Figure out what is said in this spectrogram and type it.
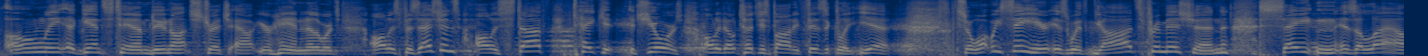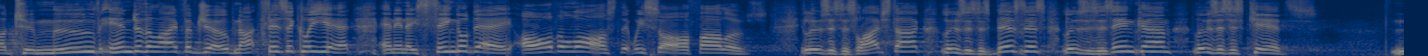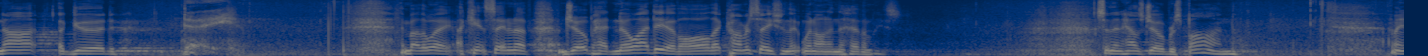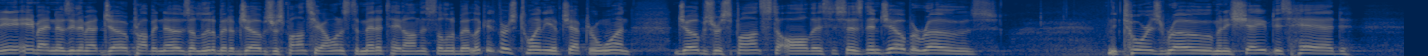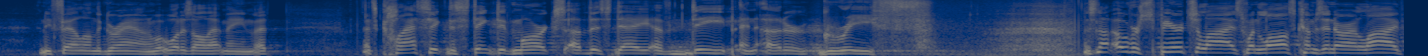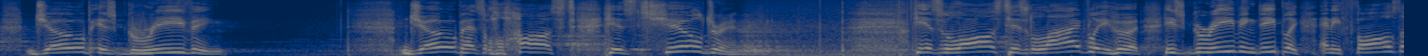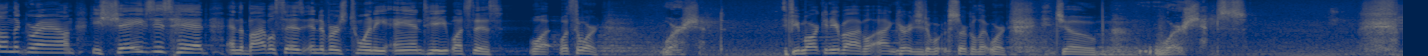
Only against him do not stretch out your hand. In other words, all his possessions, all his stuff, take it. It's yours. Only don't touch his body physically yet. So, what we see here is with God's permission, Satan is allowed to move into the life of Job, not physically yet, and in a single day, all the loss that we saw follows. He loses his livestock, loses his business, loses his income, loses his kids not a good day. And by the way, I can't say it enough. Job had no idea of all that conversation that went on in the heavenlies. So then, how's Job respond? I mean, anybody knows anything about Job probably knows a little bit of Job's response here. I want us to meditate on this a little bit. Look at verse 20 of chapter 1, Job's response to all this. It says, Then Job arose, and he tore his robe, and he shaved his head, and he fell on the ground. What, what does all that mean? That, that's classic distinctive marks of this day of deep and utter grief. It's not over spiritualized when loss comes into our life. Job is grieving. Job has lost his children. He has lost his livelihood. He's grieving deeply. And he falls on the ground. He shaves his head. And the Bible says into verse 20, and he, what's this? What? What's the word? Worshipped. If you mark in your Bible, I encourage you to circle that word. Job worships.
